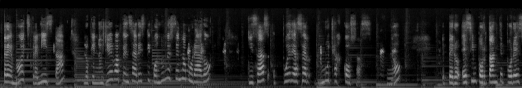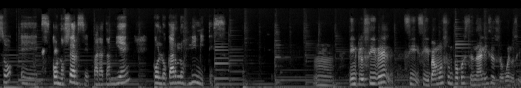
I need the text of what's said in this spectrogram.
extremo, extremista, lo que nos lleva a pensar es que cuando uno está enamorado, quizás puede hacer muchas cosas, ¿no? Pero es importante por eso eh, conocerse para también colocar los límites. Mm, inclusive, si, si vamos un poco a este análisis, o bueno, si,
